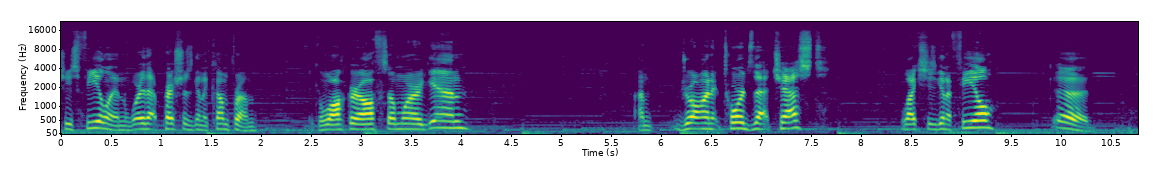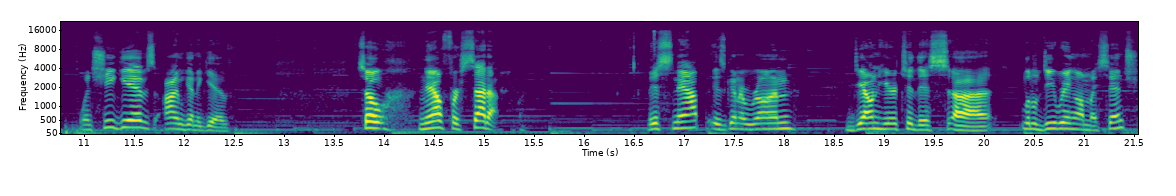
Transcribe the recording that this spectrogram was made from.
she's feeling where that pressure is going to come from. I can walk her off somewhere again. I'm drawing it towards that chest like she's going to feel. Good. When she gives, I'm going to give. So now for setup. This snap is going to run down here to this uh, little D-ring on my cinch.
